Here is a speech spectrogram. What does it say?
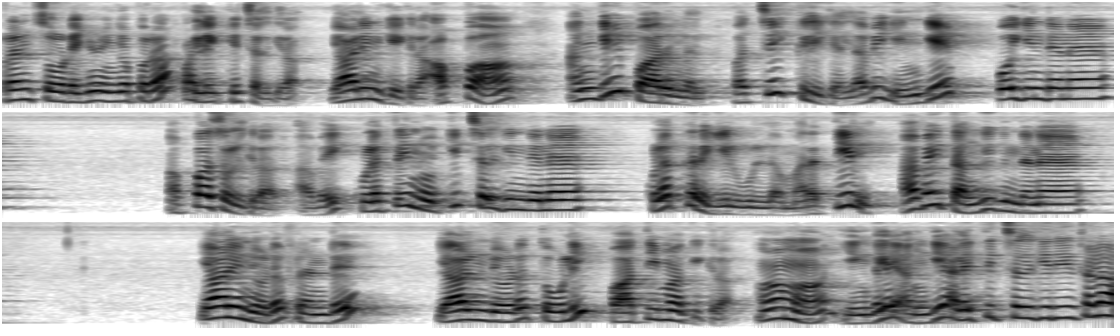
ஃப்ரெண்ட்ஸோடையும் எங்கே போகிறா பள்ளிக்கு செல்கிறாள் யாழின்னு கேட்குறா அப்பா அங்கே பாருங்கள். பச்சை கிளிகள் அவை எங்கே போகின்றன? அப்பா சொல்கிறார் அவை குளத்தை நோக்கி செல்கின்றன. குளக்கரையில் உள்ள மரத்தில் அவை தங்குகின்றன. யாழினியோட ஃப்ரெண்டு யாழினியோட தோழி பாத்திமா கேட்குறா மாமா எங்களை அங்கே அழைத்துச் செல்கிறீர்களா?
